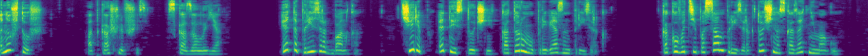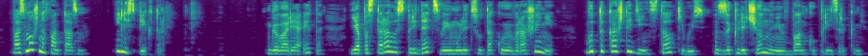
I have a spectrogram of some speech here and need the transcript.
"Ну что ж", откашлявшись, сказала я. "Это призрак банка. Череп это источник, к которому привязан призрак. Какого типа сам призрак, точно сказать не могу. Возможно, фантазм или спектр. Говоря это, я постаралась придать своему лицу такое выражение, будто каждый день сталкиваюсь с заключенными в банку призраками.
